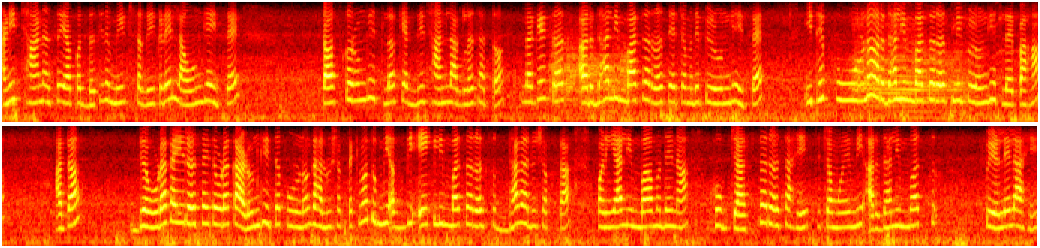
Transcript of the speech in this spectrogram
आणि छान असं या पद्धतीनं मीठ सगळीकडे लावून घ्यायचं आहे टॉस करून घेतलं की अगदी छान लागलं जातं. लगेचच अर्धा लिंबाचा रस याच्यामध्ये पिळून घ्यायचा आहे इथे पूर्ण अर्धा लिंबाचा रस मी पिळून घेतला आहे पहा. आता जेवढा काही रस आहे तेवढा काढून घ्यायचा पूर्ण. घालू शकता किंवा तुम्ही अगदी एक लिंबाचा रससुद्धा घालू शकता. पण या लिंबामध्ये ना खूप जास्त रस आहे. त्याच्यामुळे मी अर्धा लिंबाच पिळलेला आहे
